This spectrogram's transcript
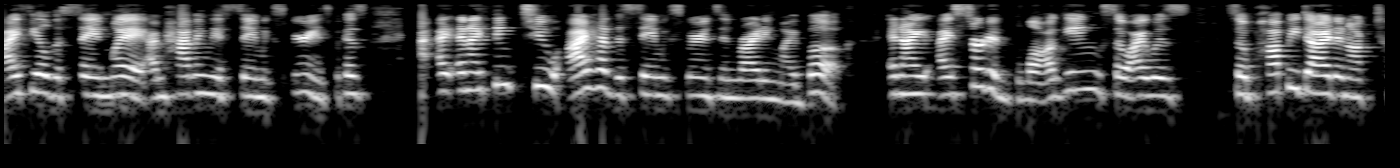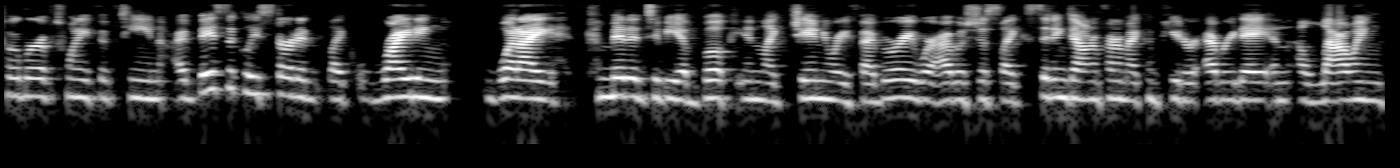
I feel the same way. I'm having the same experience. Because I, and i think too i had the same experience in writing my book. And i i started blogging. So i was so poppy died in october of 2015 i basically started like writing what i committed to be a book in like january february where i was just like sitting down in front of my computer every day and allowing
